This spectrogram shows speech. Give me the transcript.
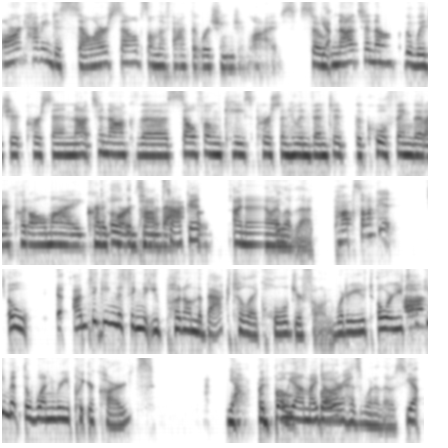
aren't having to sell ourselves on the fact that we're changing lives. So, yeah. not to knock the widget person, not to knock the cell phone case person who invented the cool thing that I put all my credit cards oh, the pop in the socket. I know, I love that pop socket? Oh, I'm thinking the thing that you put on the back to like hold your phone. What are you? Oh, are you uh, talking uh, about the one where you put your cards? Yeah, but both. Oh, yeah, my both. daughter has one of those. Yep.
